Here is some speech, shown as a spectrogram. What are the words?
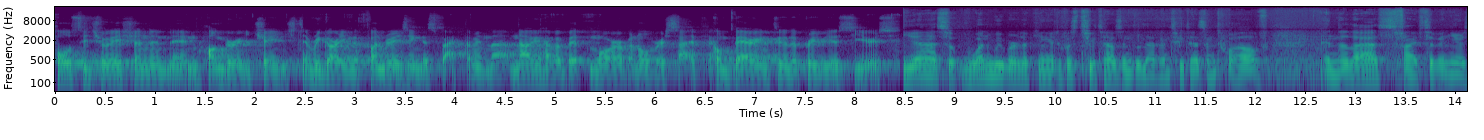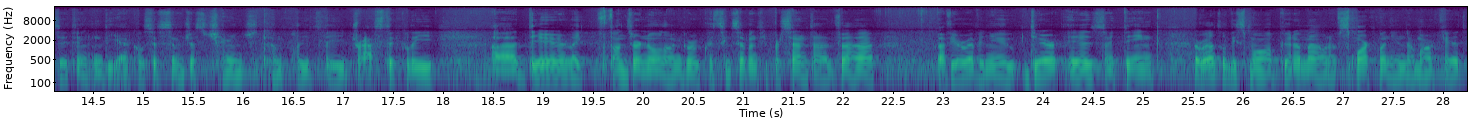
whole situation in, in Hungary changed regarding the fundraising aspect? I mean, uh, now you have a bit more of an oversight comparing to the previous years. Yeah, so when we were looking at it was 2011, 2012. In the last five, seven years, I think the ecosystem just changed completely, drastically. Uh, there, like funds are no longer requesting 70% of uh, of your revenue, there is, I think, a relatively small, good amount of smart money in the market.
